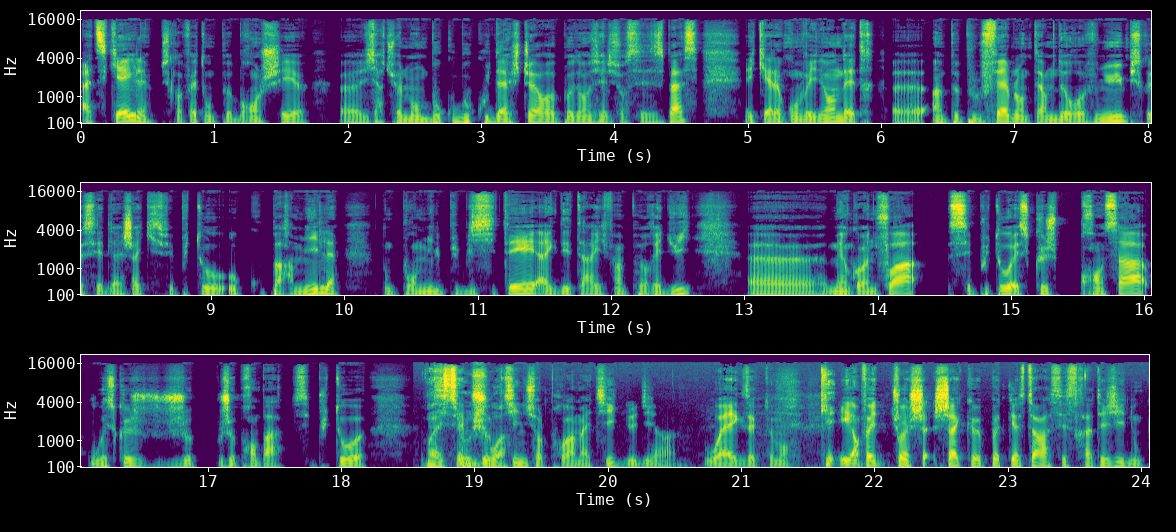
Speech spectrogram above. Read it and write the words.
at scale, puisqu'en fait on peut brancher euh, virtuellement beaucoup beaucoup d'acheteurs euh, potentiels sur ces espaces, et qui a l'inconvénient d'être euh, un peu plus faible en termes de revenus, puisque c'est de l'achat qui se fait plutôt au coût par mille, donc pour 1000 publicités avec des tarifs un peu réduits. mais encore une fois, c'est plutôt est-ce que je prends ça ou est-ce que je je prends pas? C'est plutôt ouais, c'est sur le programmatique de dire ouais exactement. Et en fait tu vois chaque, chaque podcasteur a ses stratégies donc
